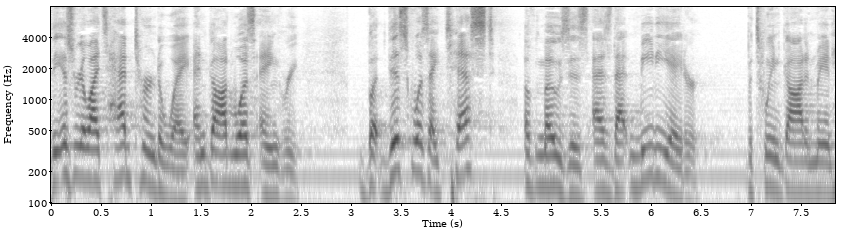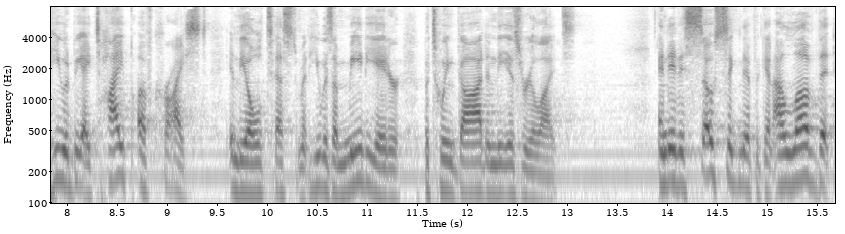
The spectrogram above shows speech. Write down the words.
The Israelites had turned away, and God was angry. But this was a test of Moses as that mediator between God and man. He would be a type of Christ in the Old Testament. He was a mediator between God and the Israelites. And it is so significant. I love that,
